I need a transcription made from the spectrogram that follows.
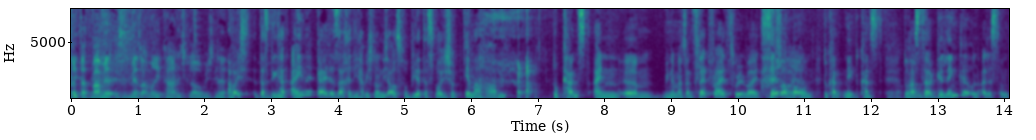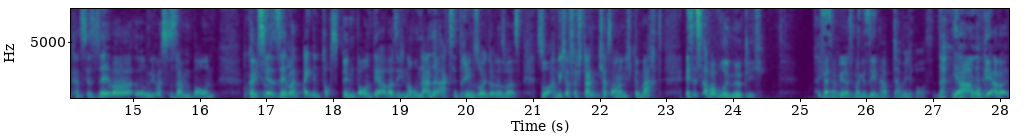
das, das war mir, es ist mehr so amerikanisch, glaube ich, ne? Aber ich, das Ding hat eine geile Sache, die habe ich noch nicht ausprobiert, das wollte ich schon immer haben. Du kannst einen, ähm, wie nennt man das, ein Flatride, Thrillride selber steuern. bauen. Du kannst, nee, du kannst, du hast da Gelenke und alles drin, kannst dir selber irgendwie was zusammenbauen. Du das dir ist selber cool. einen eigenen Topspin bauen, der aber sich noch um eine andere Achse drehen sollte oder sowas. So habe ich das verstanden. Ich habe es auch noch nicht gemacht. Es ist aber wohl möglich. Ich weiß nicht, ob ihr das mal gesehen habt. Da bin ich raus. Ja, okay, aber,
